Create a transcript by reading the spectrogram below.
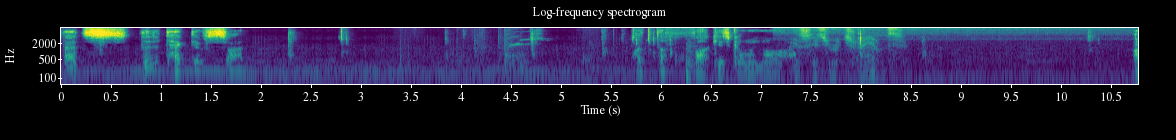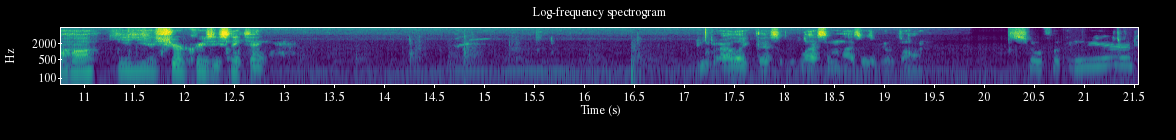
That's the detective's son. Fuck is going on? This is your chance. Uh huh. Yeah, sure, crazy snake thing. Dude, I like this less and less as it goes on. So fucking weird.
